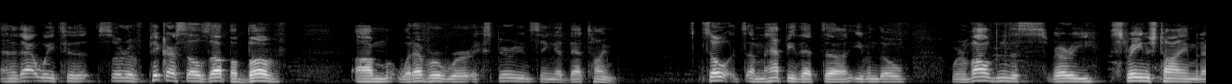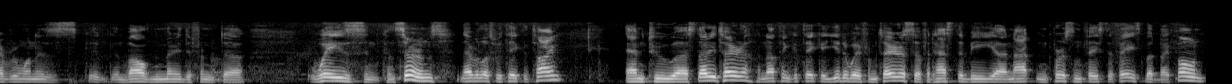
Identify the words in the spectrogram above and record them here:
and in that way to sort of pick ourselves up above um, whatever we're experiencing at that time. So I'm happy that uh, even though we're involved in this very strange time and everyone is involved in many different uh, ways and concerns, nevertheless we take the time and to uh, study Torah. Nothing could take a yid away from Torah, so if it has to be uh, not in person face to face but by phone,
